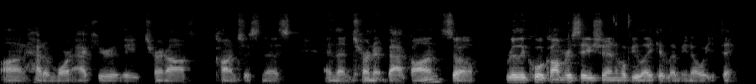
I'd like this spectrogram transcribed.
on how to more accurately turn off consciousness and then turn it back on. So really cool conversation. Hope you like it. Let me know what you think.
